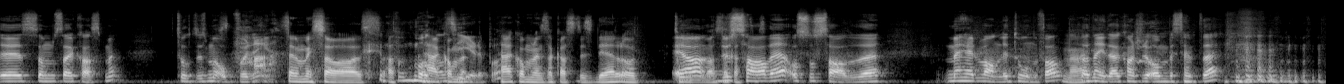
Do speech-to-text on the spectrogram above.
uh, som sarkasme. Jeg tok det som en oppfordring. Selv om jeg sa at her kommer, sier det på. her kommer en sarkastisk del. Og Ja, du sa det, og så sa du det med helt vanlig tonefall. Nei. Da tenkte jeg at kanskje du ombestemte deg.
